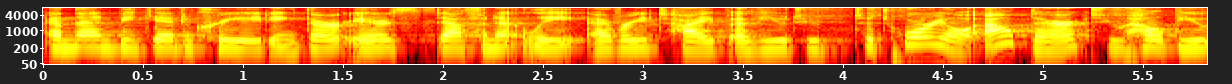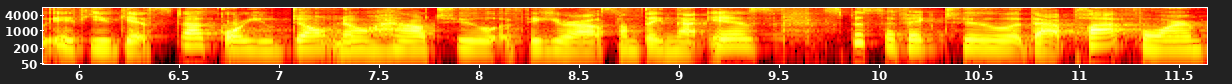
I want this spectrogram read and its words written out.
and then begin creating. There is definitely every type of YouTube tutorial out there to help you if you get stuck or you don't know how to figure out something that is specific to that platform.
